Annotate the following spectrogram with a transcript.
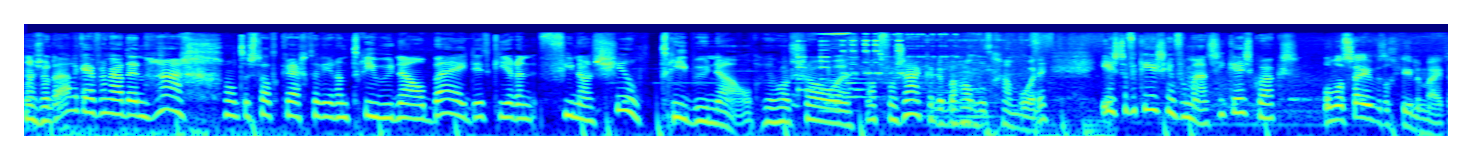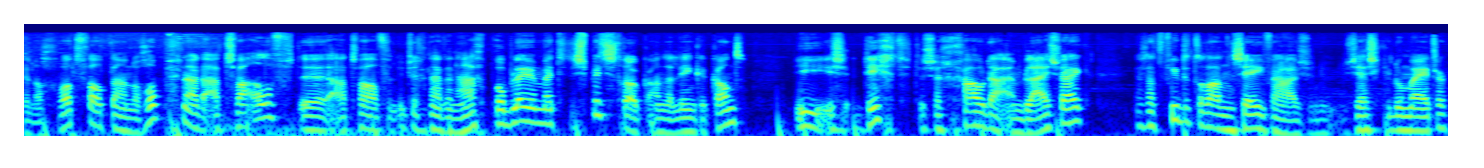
En zo dadelijk even naar Den Haag, want de stad krijgt er weer een tribunaal bij. Dit keer een financieel tribunaal. U hoort zo uh, wat voor zaken er behandeld gaan worden. Eerste verkeersinformatie, Kees Kwaks. 170 kilometer nog. Wat valt nou nog op? Nou, de A12, de A12 van Utrecht naar Den Haag. Problemen met de spitsstrook aan de linkerkant. Die is dicht tussen Gouda en Blijswijk. Er staat file tot aan Zevenhuizen nu, 6 kilometer.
